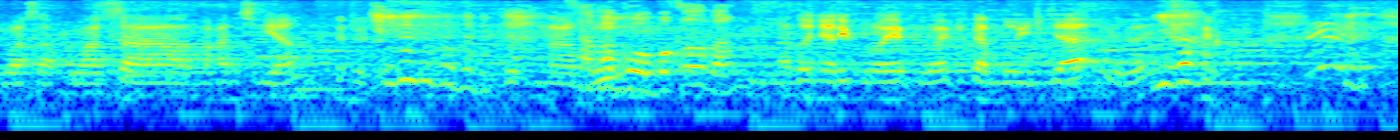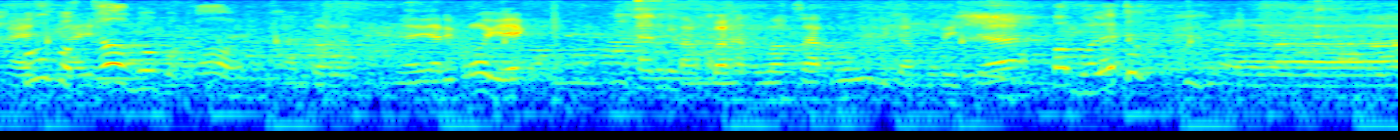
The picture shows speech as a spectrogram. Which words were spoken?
puasa-puasa makan siang. Untuk sama nabung bawa bekal bang. Atau nyari proyek-proyek di kantor Ica gitu. ya Nice, bawa bekal bawa bekal. Kantor nyari proyek. Tambahan uang saku di kantor Ica. kok boleh tuh. Eh,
